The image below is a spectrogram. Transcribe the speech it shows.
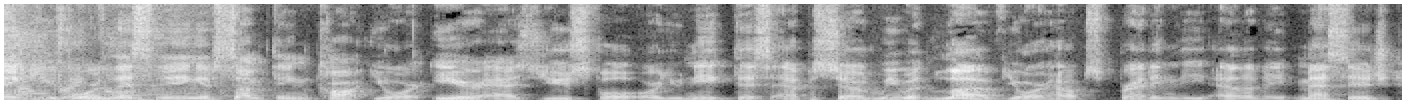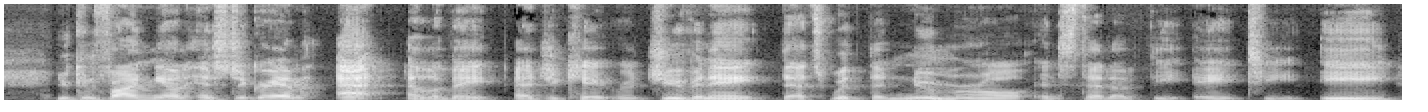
Thank you for listening. If something caught your ear as useful or unique this episode, we would love your help spreading the Elevate message. You can find me on Instagram at Elevate Educate Rejuvenate. That's with the numeral instead of the ATE.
